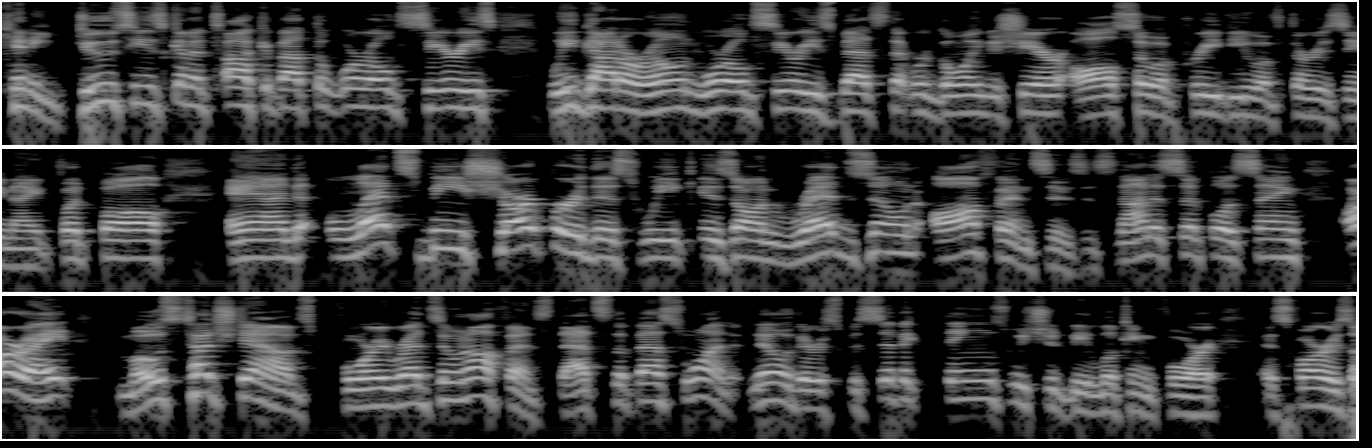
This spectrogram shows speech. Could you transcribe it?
Kenny Ducey is going to talk about the World Series. We've got our own World Series bets that we're going to share. Also, a preview of Thursday Night Football. And let's be sharper this week is on red zone offenses. It's not as simple as saying, all right, most touchdowns for a red zone offense. That's the best one. No, there are specific things we should be looking for as far as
